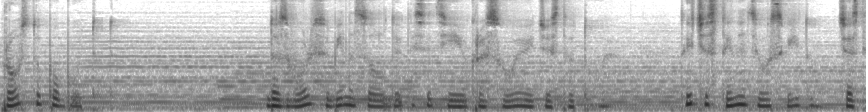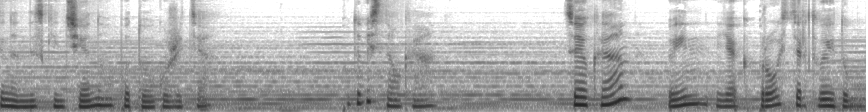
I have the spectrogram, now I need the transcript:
Просто побудь тут. Дозволь собі насолодитися цією красою і чистотою. Ти частина цього світу, частина нескінченного потоку життя. Подивись на океан. Цей океан він як простір твоїх думок.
